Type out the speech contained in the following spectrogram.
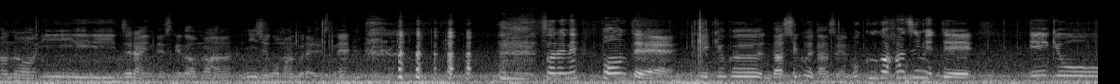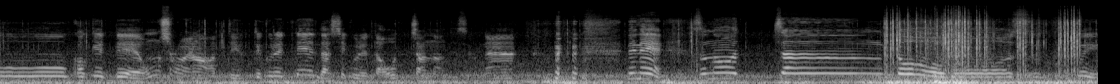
あの、言いづらいんですけど、まあ、25万ぐらいですね。それね、ポンって結局出してくれたんですよ。僕が初めて営業をかけて面白いなって言ってくれて出してくれたおっちゃんなんですよね。でね、そのちゃんともうすっごい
